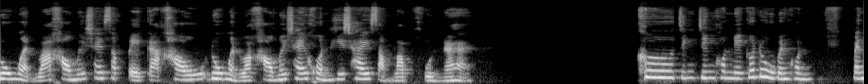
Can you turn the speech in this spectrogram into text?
ดูเหมือนว่าเขาไม่ใช่สเปกอะเขาดูเหมือนว่าเขาไม่ใช่คนที่ใช่สำหรับคุณนะคะ คือจริง ๆ คนนี้ก็ดูเป็นคนเป็น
